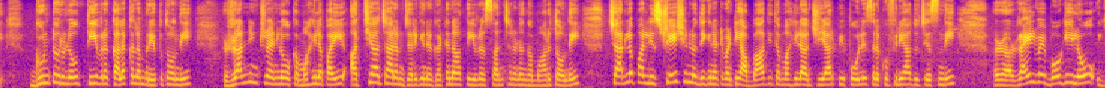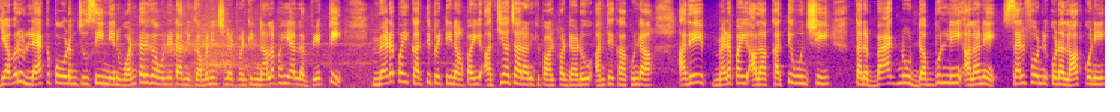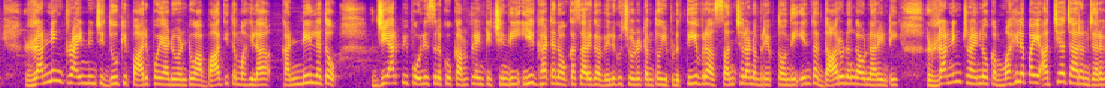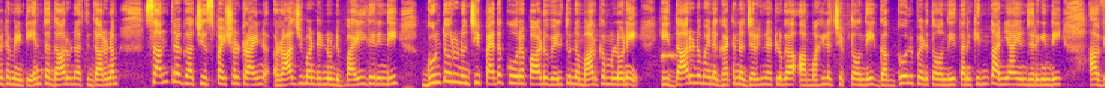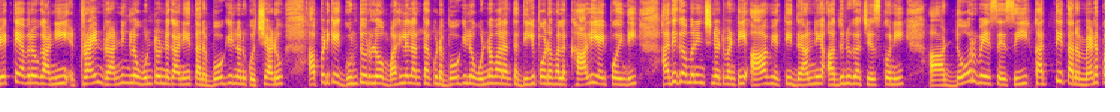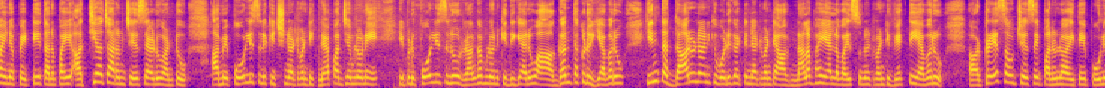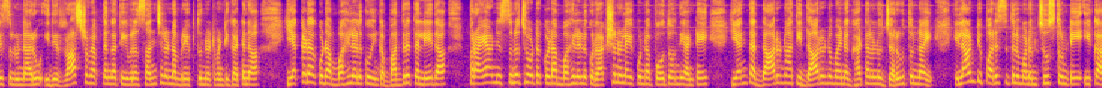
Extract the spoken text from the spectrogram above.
గుంటూరులో తీవ్ర కలకలం రేపుతోంది. రన్నింగ్ ట్రైన్లో ఒక మహిళపై అత్యాచారం జరిగిన ఘటన తీవ్ర సంచలనంగా మారుతోంది. చర్లపల్లి స్టేషన్లో దిగినటువంటి ఆ బాధిత మహిళ జీఆర్పీ పోలీసులకు ఫిర్యాదు చేసింది. రైల్వే బోగీలో ఎవరు లేకపోవడం చూసి నేను ఒంటరిగా ఉండటాన్ని గమనించినటువంటి నలభై ఏళ్ళ వ్యక్తి మెడపై కత్తి పెట్టి నాపై అత్యాచారానికి పాల్పడ్డాడు. అంతేకాకుండా అదే మెడపై అలా కత్తి ఉంచి తన బ్యాగ్ను డబ్బుల్ని అలా అలానే సెల్ ఫోన్లు కూడా లాక్కొని రన్నింగ్ ట్రైన్ నుంచి దూకి పారిపోయాడు అంటూ ఆ బాధిత మహిళ కన్నీళ్ళతో జీఆర్పీ పోలీసులకు కంప్లైంట్ ఇచ్చింది. ఈ ఘటన ఒకసారిగా వెలుగు చూడటంతో ఇప్పుడు తీవ్ర సంచలనం రేపుతోంది. ఎంత దారుణంగా ఉన్నారేంటి? రన్నింగ్ ట్రైన్లో ఒక మహిళపై అత్యాచారం జరగటం ఏంటి? ఎంత దారుణాతి దారుణం? సంత్రగాచి స్పెషల్ ట్రైన్ రాజమండ్రి నుండి బయలుదేరింది. గుంటూరు నుంచి పెదకూరపాడు వెళ్తున్న మార్గంలోనే ఈ దారుణమైన ఘటన జరిగినట్లుగా ఆ మహిళ చెప్తోంది. గగ్గోలు పెడుతోంది. తనకింత అన్యాయం జరిగింది. ఆ వ్యక్తి ఎవరో కానీ ట్రైన్ రన్నింగ్లో ఉంటుండగానే తన బోగీలోనికి వచ్చాడు. అప్పటికే గుంటూరులో మహిళలంతా కూడా బోగిలో ఉన్నవారంతా దిగిపోవడం వల్ల ఖాళీ అయిపోయింది. అది గమనించినటువంటి ఆ వ్యక్తి దాన్ని అదునుగా చేసుకొని ఆ డోర్ వేసేసి కత్తి తన మెడ పైన పెట్టి తనపై అత్యాచారం చేశాడు అంటూ ఆమె పోలీసులకు ఇచ్చినటువంటి నేపథ్యంలోనే ఇప్పుడు పోలీసులు రంగంలోనికి దిగారు. ఆ అగంతకుడు ఎవరు? ఇంత దారుణానికి ఒడిగట్టినటువంటి ఆ నలభై ఏళ్ళ వయసు ఉన్నటువంటి వ్యక్తి ఎవరు? ట్రేస్ అవుట్ చేసే పనిలో అయితే పోలీసులు ఉన్నారు ఇది రాష్ట్ర వ్యాప్తంగా తీవ్ర సంచలనం రేపుతున్నటువంటి ఘటన. ఎక్కడా కూడా మహిళలకు ఇంకా భద్రత లేదా ప్రయాణిస్తున్న చోట కూడా మహిళలకు రక్షణ లేకుండా పోతోంది. అంటే ఎంత దారుణాతి దారుణమైన ఘటనలు జరుగుతున్నాయి. ఇలాంటి పరిస్థితులు మనం చూస్తుంటే ఇక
